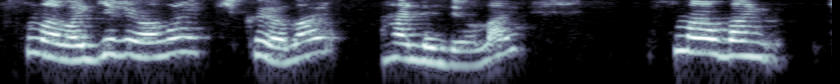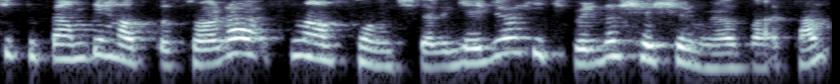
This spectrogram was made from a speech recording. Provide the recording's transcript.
sınava giriyorlar, çıkıyorlar, hallediyorlar. Sınavdan çıktıktan bir hafta sonra sınav sonuçları geliyor. Hiçbiri de şaşırmıyor zaten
